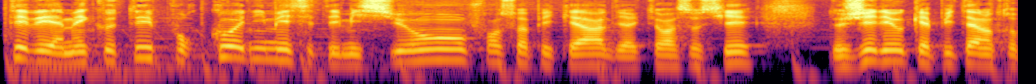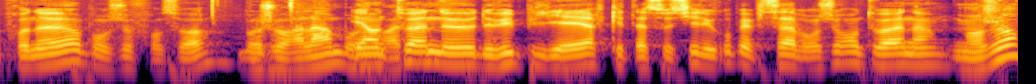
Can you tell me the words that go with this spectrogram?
TV à mes côtés pour co-animer cette émission. François Picard, directeur associé de Généo Capital Entrepreneur. Bonjour François. Bonjour Alain. Bonjour et Antoine de Villepilière qui est associé du groupe EPSA. Bonjour Antoine. Bonjour.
